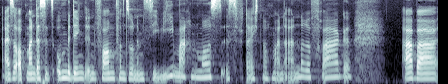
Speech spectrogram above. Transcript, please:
Also ob man das jetzt unbedingt in Form von so einem CV machen muss, ist vielleicht nochmal eine andere Frage. Aber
